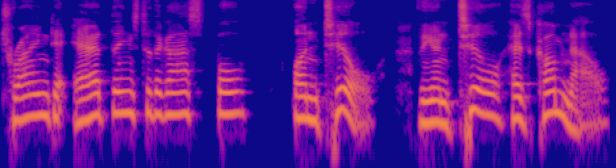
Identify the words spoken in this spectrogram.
trying to add things to the gospel, until the until has come now.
